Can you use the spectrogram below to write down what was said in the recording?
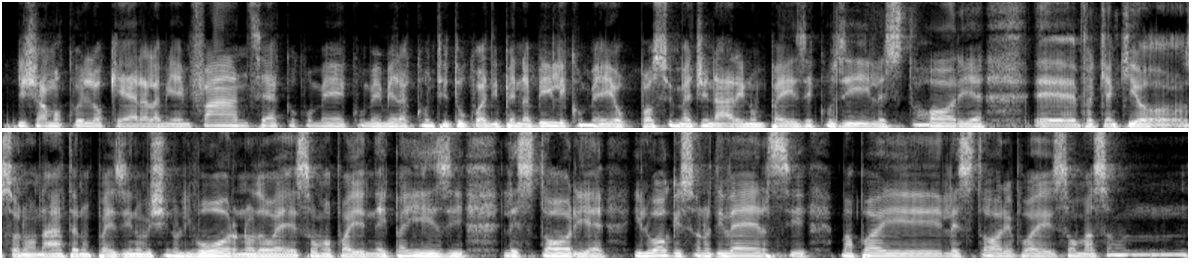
diciamo quello che era la mia infanzia, ecco come, come, mi racconti tu qua di Penabili, come io posso immaginare in un paese così le storie, eh, perché anch'io sono nata in un paesino vicino Livorno dove insomma poi nei paesi le storie, i luoghi sono diversi, ma poi le storie poi insomma son,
